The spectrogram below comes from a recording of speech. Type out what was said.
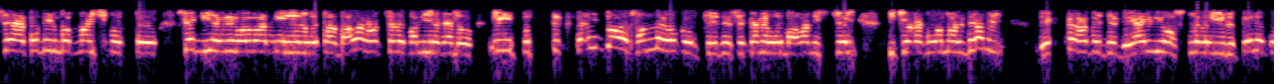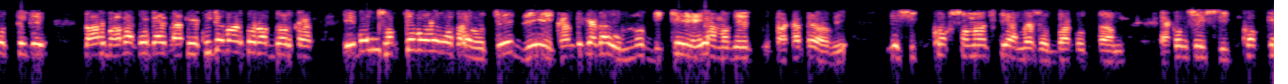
সে এতদিন বদমাইশি করতো, সে গিয়ে রিভলভার নিয়ে এলো, তার বাবা ঘর ছেড়ে পালিয়ে গেল। এই প্রত্যেকটাই তো সন্দেহ করছে যে সেখানে ওর বাবা নিশ্চয়ই কিছু একটা গোলমাল দেবে। দেখতে হবে যে বেআইনি অস্ত্র এই পেলে থেকে তার বাবা কোথায়, তাকে খুঁজে বার করার দরকার। এবং সবচেয়ে বড় কথা হচ্ছে যে, এখান থেকে একটা অন্য দিকে আমাদের তাকাতে হবে যে, শিক্ষক সমাজকে আমরা শ্রদ্ধা করতাম এখন সেই শিক্ষককে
